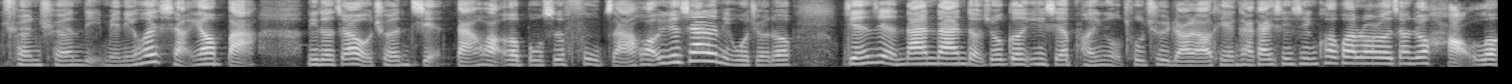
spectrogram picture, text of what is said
圈圈里面，你会想要把你的交友圈简单化，而不是复杂化。因为现在的你，我觉得简简单单的就跟一些朋友出去聊聊天，开开心心、快快乐乐这样就好了。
